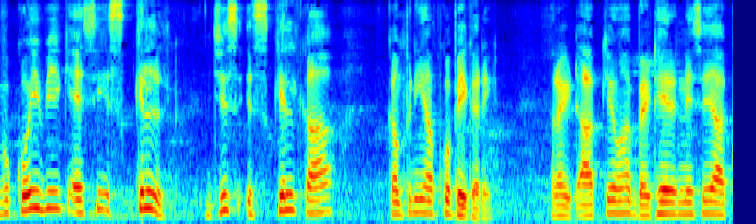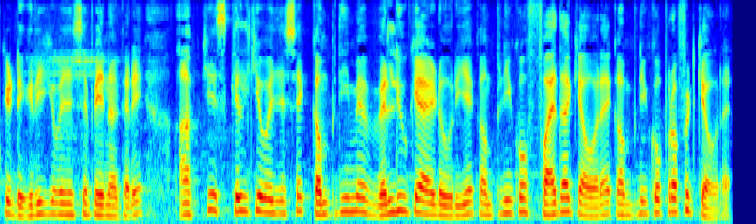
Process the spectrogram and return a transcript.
वो कोई भी एक ऐसी स्किल जिस स्किल का कंपनी आपको पे करे राइट right, आपके वहाँ बैठे रहने से आपकी डिग्री की वजह से पे ना करे आपकी स्किल की वजह से कंपनी में वैल्यू क्या ऐड हो रही है कंपनी को फ़ायदा क्या हो रहा है कंपनी को प्रॉफिट क्या हो रहा है।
